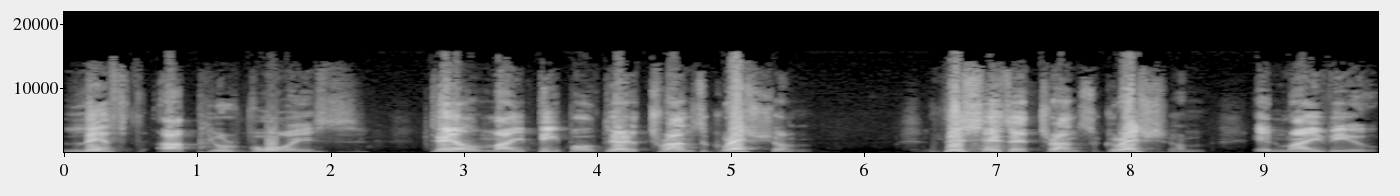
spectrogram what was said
lift up your voice. Tell my people their transgression this is a transgression, in my view.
